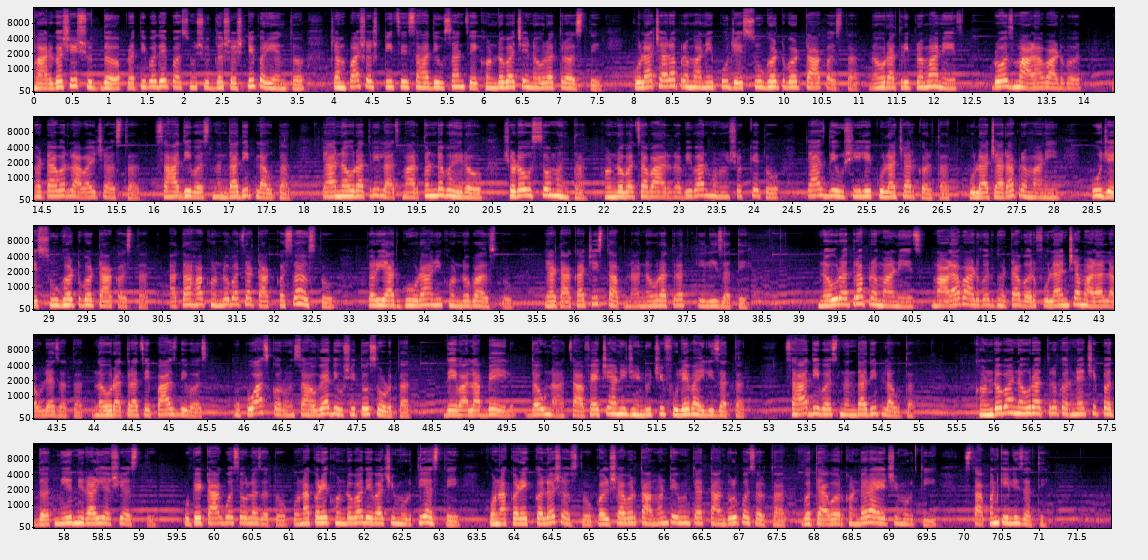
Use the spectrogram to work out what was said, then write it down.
मार्गशीर्ष शुद्ध प्रतिपदेपासून शुद्ध षष्टीपर्यंत चंपाषष्टीचे सहा दिवसांचे खंडोबाचे नवरात्र असते. कुलाचाराप्रमाणे पूजेत सुघट व टाक असतात. नवरात्रीप्रमाणेच रोज माळा वाढवत घटावर लावायच्या असतात. सहा दिवस नंदादीप लावतात. या नवरात्रीलाच मार्तंड भैरव षडोत्सव म्हणतात. खंडोबाचा वार रविवार म्हणून शक्यतो त्याच दिवशी हे कुलाचार करतात. कुलाचाराप्रमाणे पूजे सुघट व टाक असतात. आता हा खंडोबाचा टाक कसा असतो? तर यात घोडा आणि खंडोबा असतो. या टाकाची स्थापना नवरात्रात केली जाते. नवरात्राप्रमाणेच माळा वाढवत घटावर फुलांच्या माळा लावल्या जातात. नवरात्राचे पाच दिवस उपवास करून सहाव्या दिवशी तो सोडतात. देवाला बेल दवना चाफ्याची आणि झेंडूची फुले वाहिली जातात. सहा दिवस नंदादीप लावतात. खंडोबा नवरात्र करण्याची पद्धत निरनिराळी अशी असते. कुठे टाक बसवला जातो कोणाकडे खंडोबा देवाची मूर्ती असते कोणाकडे कलश असतो कलशावर तामण ठेवून त्यात तांदूळ पसरतात व त्यावर खंडरायाची मूर्ती स्थापन केली जाते.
